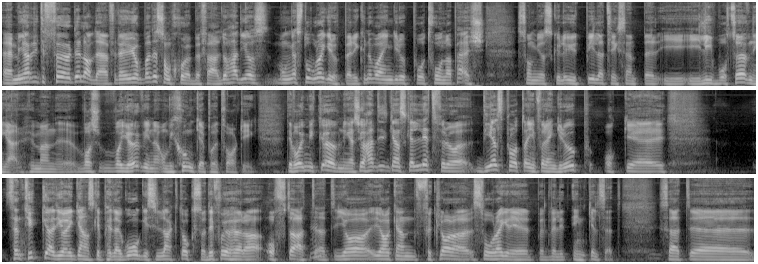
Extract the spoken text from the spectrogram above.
Eh, men jag hade lite fördel av det här för när jag jobbade som sjöbefäl då hade jag många stora grupper. Det kunde vara en grupp på 200 pers som jag skulle utbilda till exempel i, i livbåtsövningar. Hur man, eh, vad, vad gör vi när, om vi sjunker på ett fartyg? Det var ju mycket övningar så jag hade ganska lätt för att dels prata inför en grupp och eh, Sen tycker jag att jag är ganska pedagogiskt lagt också. Det får jag höra ofta att, mm. att jag, jag kan förklara svåra grejer på ett väldigt enkelt sätt. Så att eh,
